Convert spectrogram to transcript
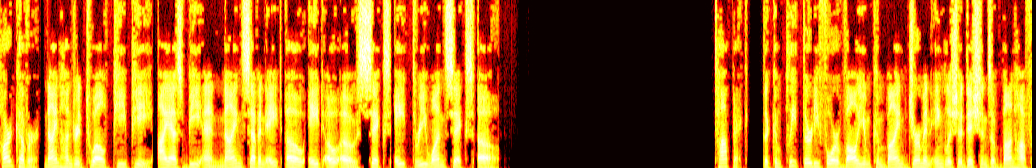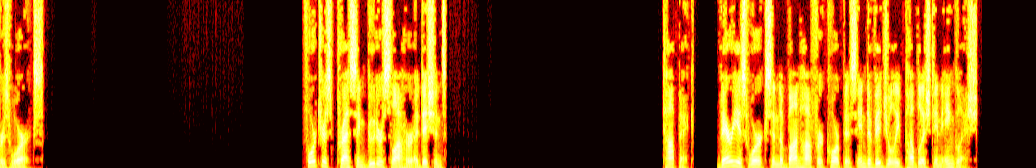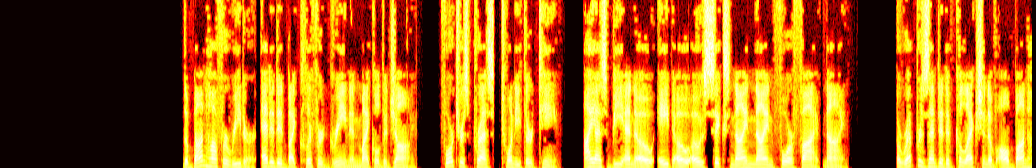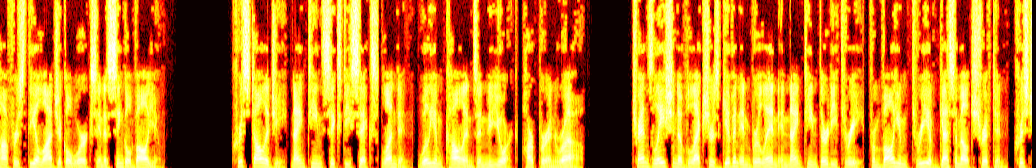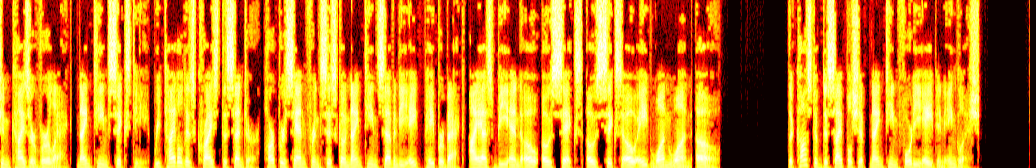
Hardcover, 912 pp. ISBN 978-0-8006-8316-0. The complete 34-volume combined German-English editions of Bonhoeffer's works Fortress Press and Gütersloher editions Topic. Various works in the Bonhoeffer corpus individually published in English The Bonhoeffer Reader, edited by Clifford Green and Michael de Jong. Fortress Press, 2013. ISBN 0-80069945-9. A representative collection of all Bonhoeffer's theological works in a single volume. Christology 1966 London, William Collins and New York, Harper and Row. Translation of lectures given in Berlin in 1933, from Volume 3 of Gesammelte Schriften, Christian Kaiser Verlag, 1960, retitled as Christ the Center, Harper San Francisco 1978 paperback, ISBN 0-06-060811-0. The Cost of Discipleship 1948 in English.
